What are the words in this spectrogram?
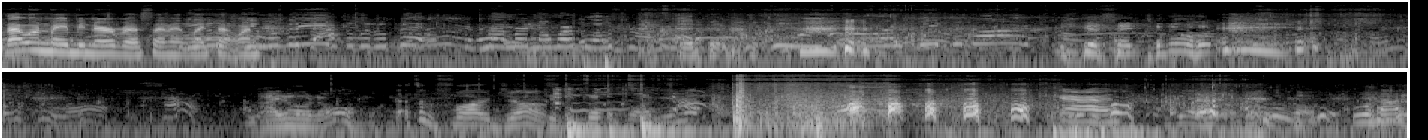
that one made me nervous. I didn't like that one. move it back a little bit? Remember, no more blows from head. You sink the boat. I don't know. That's a far jump. Did you put the plug in it? God. Yeah, hit the bilge pump.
